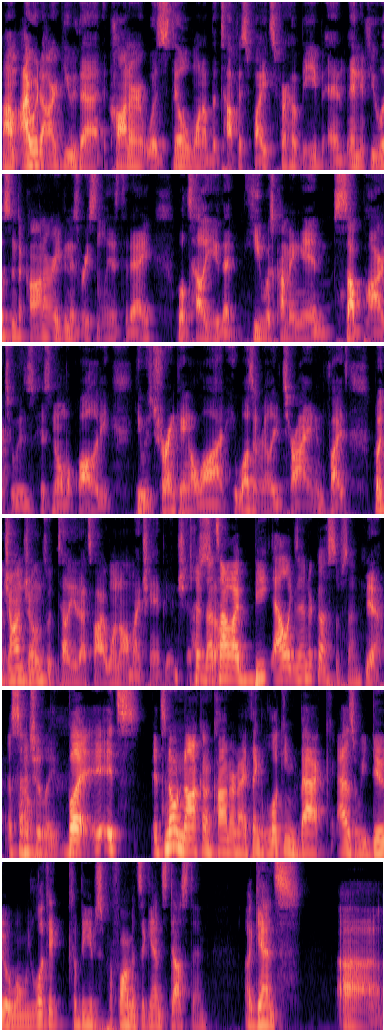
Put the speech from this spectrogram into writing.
Um, I would argue that Conor was still one of the toughest fights for Habib, and and if you listen to Conor, even as recently as today, will tell you that he was coming in subpar to his his normal quality. He was drinking a lot. He wasn't really trying in fights. But Jon Jones would tell you that's how I won all my championships. That's So, how I beat Alexander Gustafsson. yeah, essentially. But it's it's no knock on Conor, and I think looking back as we do when we look at Khabib's performance against Dustin, against uh,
